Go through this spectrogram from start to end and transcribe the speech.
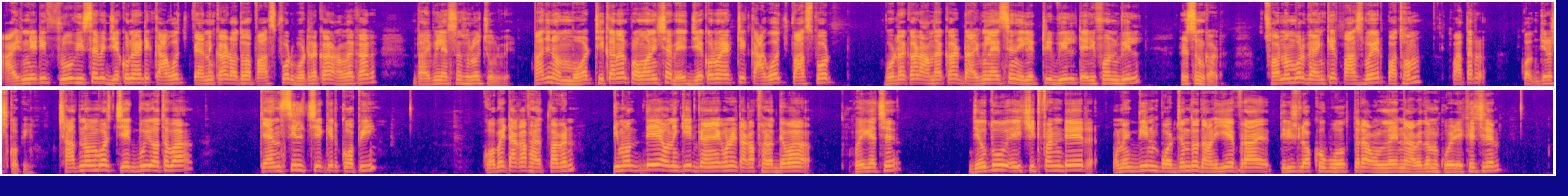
আইডেন্টিটি প্রুফ হিসেবে যে কোনো একটি কাগজ প্যান কার্ড অথবা passport voter card Aadhaar card driving licence হলেও চলবে। পাঁচ নম্বর ঠিকানার প্রমাণ হিসাবে যে কোনো একটি কাগজ passport voter card Aadhaar card driving licence electric bill telephone bill ration card ছ নম্বর, ব্যাংকের পাসবইয়ের প্রথম পাতার জেরক্স কপি সাত নম্বর চেক বই অথবা ক্যান্সেল চেকের কপি কবে টাকা ফেরত পাবেন? ইতিমধ্যে অনেকের ব্যাঙ্ক অ্যাকাউন্টে টাকা ফেরত দেওয়া হয়ে গেছে। যেহেতু এই চিট ফান্ডের অনেক দিন পর্যন্ত দাঁড়িয়ে প্রায় তিরিশ লক্ষ উপভোক্তারা অনলাইনে আবেদন করে রেখেছিলেন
